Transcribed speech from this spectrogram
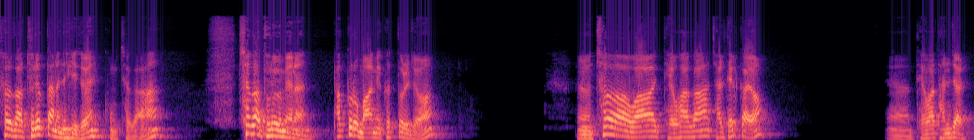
처가 두렵다는 얘기죠. 공처가. 처가 두려우면은 밖으로 마음이 겉돌죠. 어, 처와 대화가 잘 될까요? 어, 대화 단절.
